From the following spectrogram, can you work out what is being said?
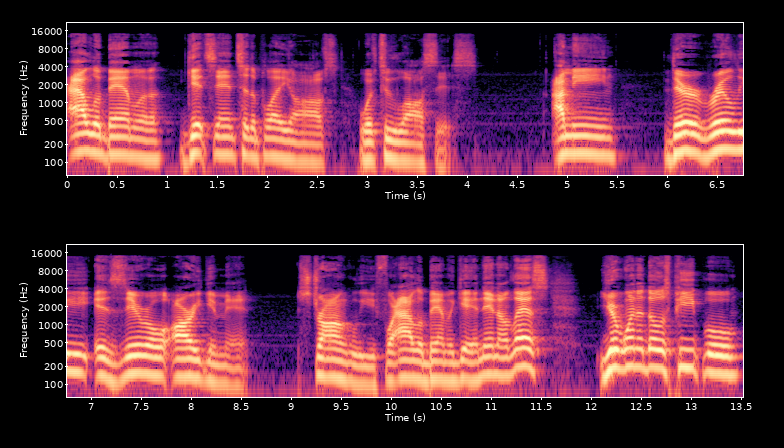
Alabama gets into the playoffs with two losses. I mean, there really is zero argument strongly for Alabama getting in unless you're one of those people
